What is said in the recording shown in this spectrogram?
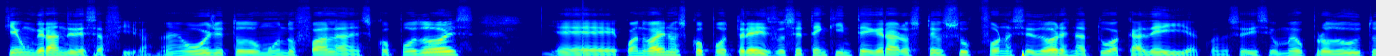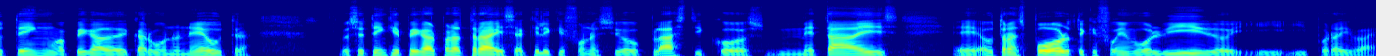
que é um grande desafio. Né? Hoje todo mundo fala em Scopo 2, é, quando vai no escopo 3, você tem que integrar os teus subfornecedores na tua cadeia. Quando você diz o meu produto tem uma pegada de carbono neutra, você tem que pegar para trás aquele que forneceu plásticos, metais, eh, o transporte que foi envolvido e, e por aí vai.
